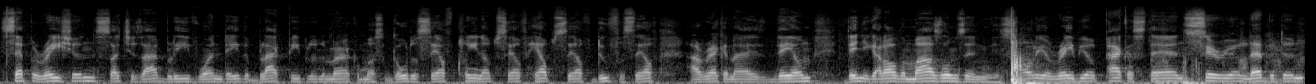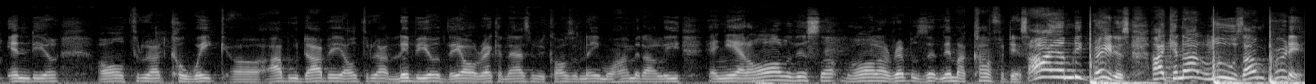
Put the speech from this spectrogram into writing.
separation, such as I believe one day the black people in America must go to self, clean up self, help self, do for self. I recognize them. Then you got all the Muslims in Saudi Arabia, Pakistan, Syria, Lebanon, India, all throughout Kuwait, uh, Abu Dhabi, all throughout Libya. They all recognize me because of the name Muhammad Ali. And yet all of this up, all I represent, then my confidence. I am the greatest. I cannot lose. I'm pretty.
